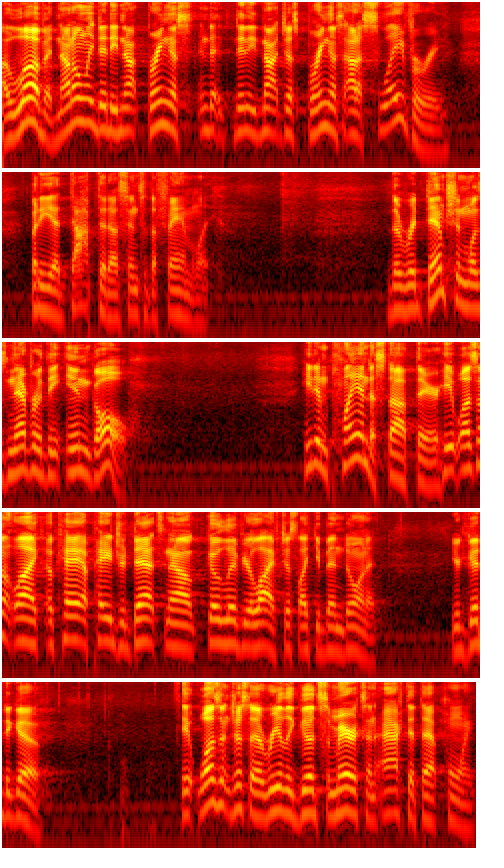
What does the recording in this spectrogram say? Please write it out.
I love it. Not only did he not bring us, did he not just bring us out of slavery, but he adopted us into the family. The redemption was never the end goal. He didn't plan to stop there. He wasn't like, okay, I paid your debts, now go live your life just like you've been doing it. You're good to go. It wasn't just a really good Samaritan act at that point.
